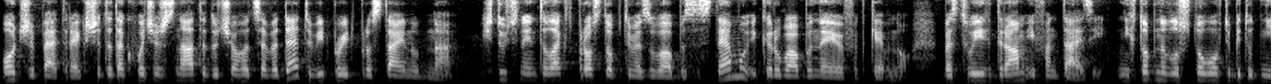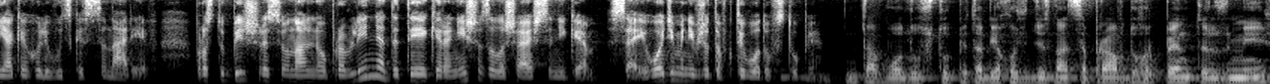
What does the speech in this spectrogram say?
Отже, Петре, якщо ти так хочеш знати, до чого це веде, то відповідь проста і нудна. Штучний інтелект просто оптимізував би систему і керував би нею ефективно, без твоїх драм і фантазій. Ніхто б не влаштовував тобі тут ніяких голівудських сценаріїв. Просто більш раціональне управління, де ти, як і раніше, залишаєшся ніким. Все, і годі мені вже товкти воду в ступі. Та в воду вступі, та б я хочу дізнатися правду, Гарпин, ти розумієш?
